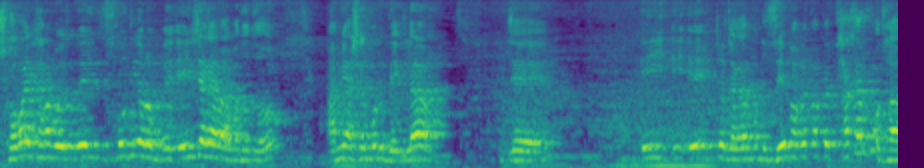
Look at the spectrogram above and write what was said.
সবাই খারাপ হইতেছে এই সৌদি আরব এই জায়গায় আপাতত আমি আসার পরে দেখলাম যে এই একটা জায়গার মধ্যে যেভাবে তাদের থাকার কথা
